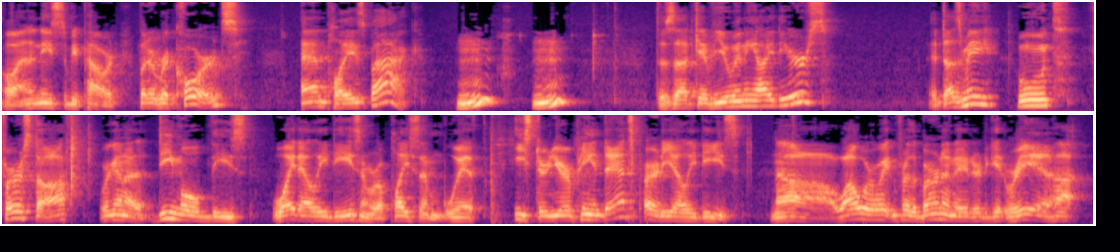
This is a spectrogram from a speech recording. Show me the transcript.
Oh, and it needs to be powered. But it records and plays back. Hmm? Hmm? Does that give you any ideas? It does me. Und first off, we're going to demold these white LEDs and replace them with Eastern European Dance Party LEDs. Now, while we're waiting for the Burninator to get red hot,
